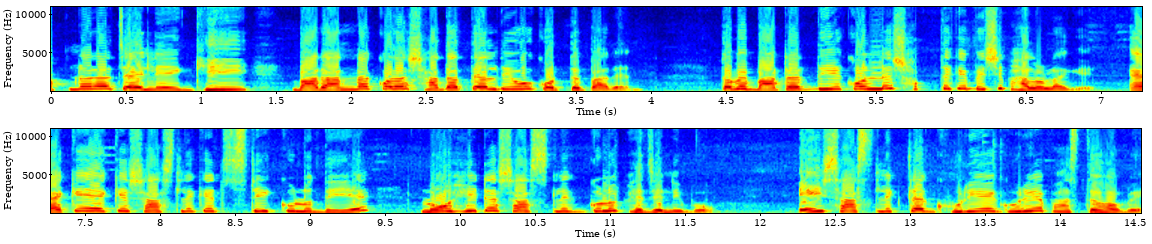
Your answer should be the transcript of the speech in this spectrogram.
আপনারা চাইলে ঘি বা রান্না করা সাদা তেল দিয়েও করতে পারেন। তবে বাটার দিয়ে করলে সব থেকে বেশি ভালো লাগে। একে একে শাসলিকের স্টিকগুলো দিয়ে লো হিটে শাসলিকগুলো ভেজে নিব। এই শাসলিকটা ঘুরিয়ে ঘুরিয়ে ভাজতে হবে,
